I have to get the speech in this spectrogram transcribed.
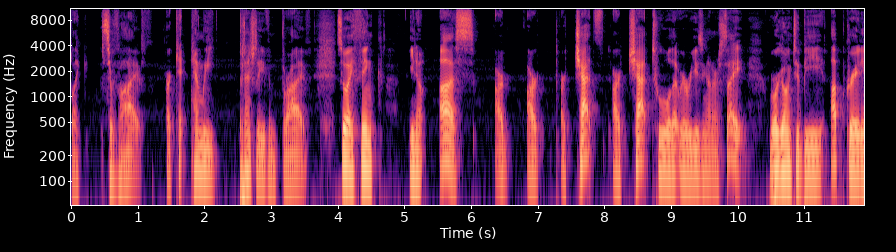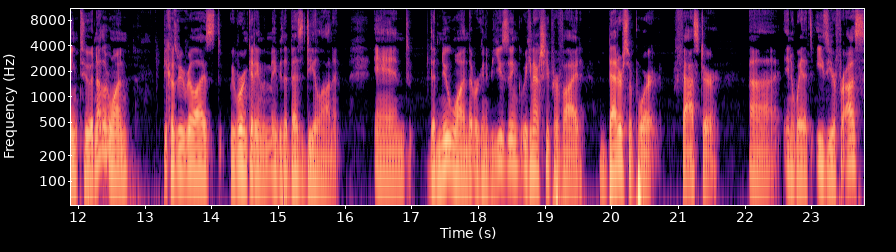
like survive? Or can, can we potentially even thrive? So I think you know us, our our our chat our chat tool that we were using on our site, we're going to be upgrading to another one because we realized we weren't getting maybe the best deal on it. And the new one that we're going to be using, we can actually provide better support faster uh, in a way that's easier for us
